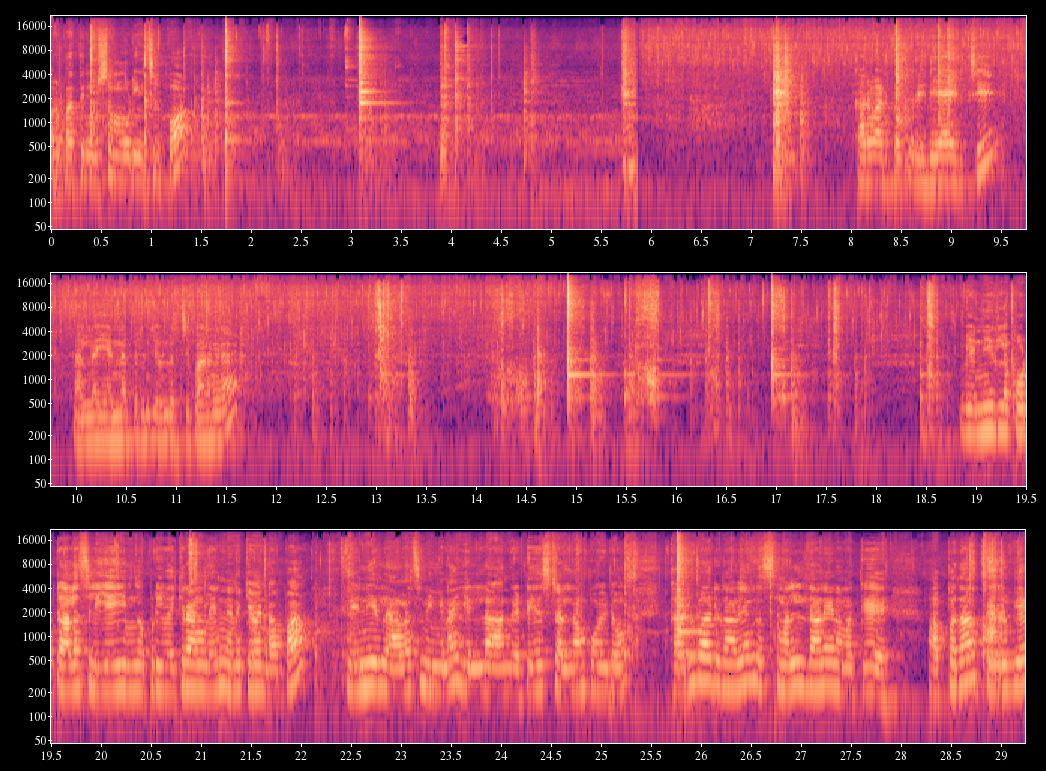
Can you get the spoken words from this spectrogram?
ஒரு பத்து நிமிஷம் மூடி வச்சுருப்போம். கருவாடு தொக்கு ரெடி ஆயிடுச்சு. நல்லா எண்ணெய் பிரிஞ்சு வந்துருச்சு பாருங்கள் வெந்நீரில் போட்டு அலசலையே இவங்க இப்படி வைக்கிறாங்களேன்னு நினைக்க வேண்டாம்ப்பா. வெந்நீரில் அலசுனீங்கன்னா எல்லா அந்த டேஸ்ட் எல்லாம் போயிடும். கருவாடுனாவே அந்த ஸ்மெல் தானே நமக்கு. அப்போ தான் தெருவே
